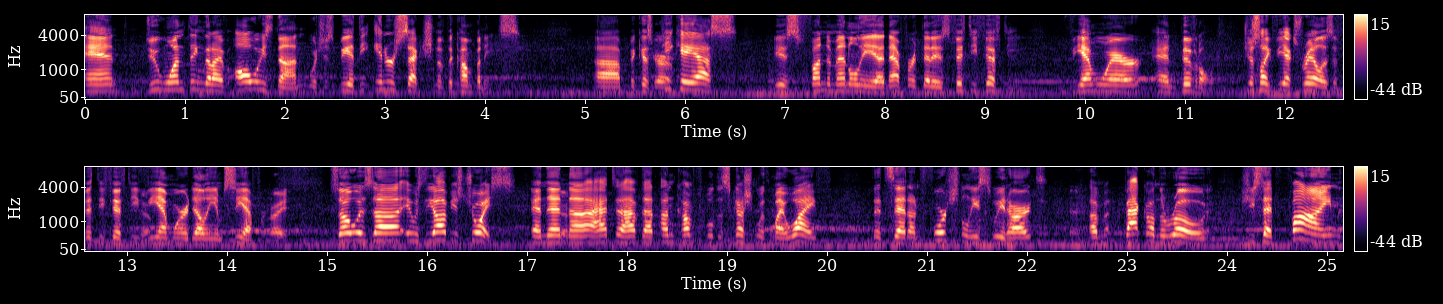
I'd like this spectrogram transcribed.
and do one thing that I've always done, which is be at the intersection of the companies. Uh, because Sure. PKS is fundamentally an effort that is 50-50, VMware and Pivotal. Just like VxRail is a 50-50 Yeah. VMware Dell EMC effort. Right. So it was, uh, it was the obvious choice. And then uh, I had to have that uncomfortable discussion with my wife that said, unfortunately, sweetheart, I'm back on the road. She said, fine,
